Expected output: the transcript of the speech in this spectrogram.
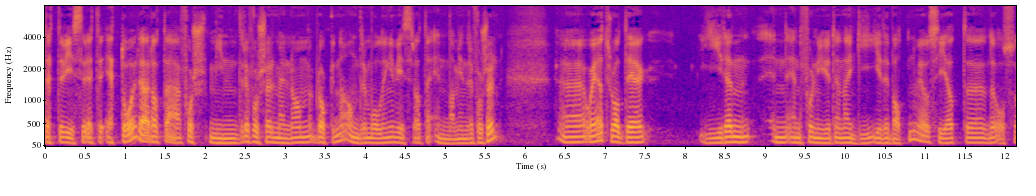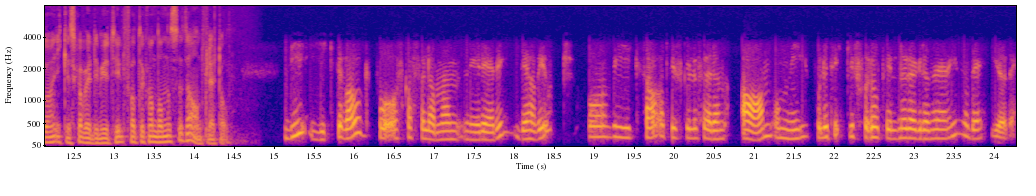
dette viser etter ett år, er at det er mindre forskjell mellom blokkene. Andre målinger viser at det er enda mindre forskjell. Eh, og jeg tror at det gir en, en, en, fornyet energi i debatten ved å si at eh, det også ikke skal veldig mye til for at det kan dannes et annet flertall. Vi gikk til valg på å skaffe landet en ny regjering. Det har vi gjort. Og vi sa at vi skulle føre en annen og ny politikk i forhold til den rød-grønne regjeringen, og det gjør vi.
